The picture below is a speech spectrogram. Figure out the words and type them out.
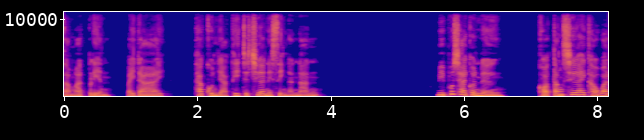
สามารถเปลี่ยนไปได้ ถ้าคุณอยากที่จะเชื่อในสิ่งนั้นๆ มีผู้ชายคนหนึ่งขอตั้งชื่อให้เขาว่า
